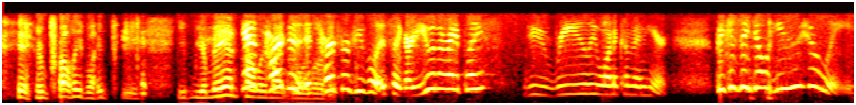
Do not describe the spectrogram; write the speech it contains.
it probably might be your man yeah, probably it's hard to it's hard bit- for people. It's like, are you in the right place? Do you really want to come in here? Because they don't usually,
